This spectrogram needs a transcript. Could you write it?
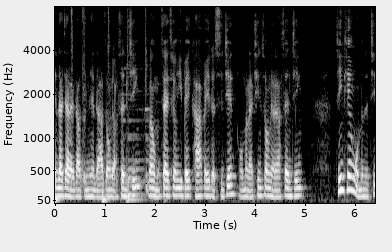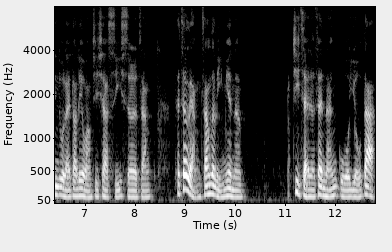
迎大家来到今天的阿忠聊圣经。让我们再次用一杯咖啡的时间，我们来轻松聊聊圣经。今天我们的进度来到列王记下十一、十二章，在这两章的里面呢，记载了在南国犹大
